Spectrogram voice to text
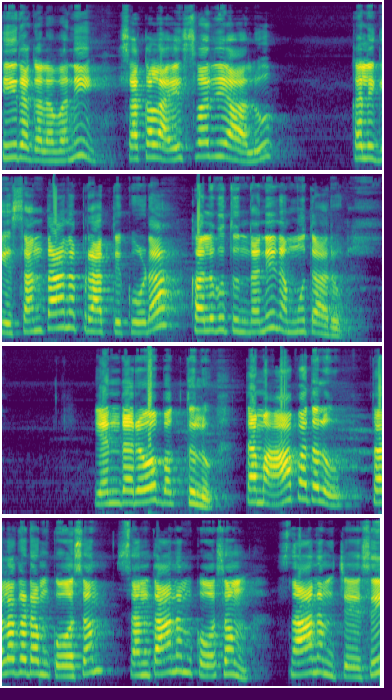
తీరగలవని సకల ఐశ్వర్యాలు కలిగి సంతాన ప్రాప్తి కూడా కలుగుతుందని నమ్ముతారు. ఎందరో భక్తులు తమ ఆపదలు తొలగడం కోసం సంతానం కోసం స్నానం చేసి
